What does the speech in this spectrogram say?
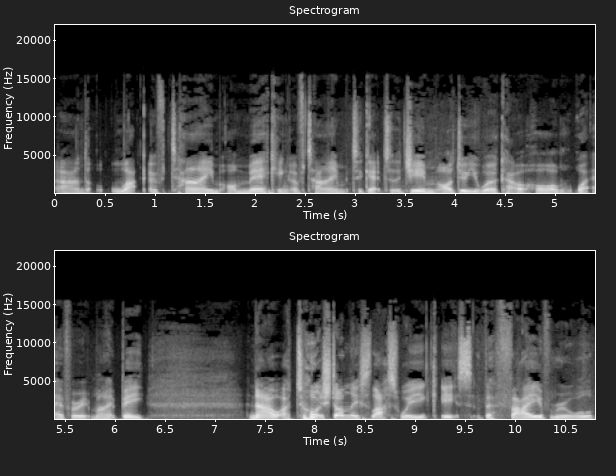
and lack of time or making of time to get to the gym or do your workout at home, whatever it might be. Now, I touched on this last week. It's the five rule.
